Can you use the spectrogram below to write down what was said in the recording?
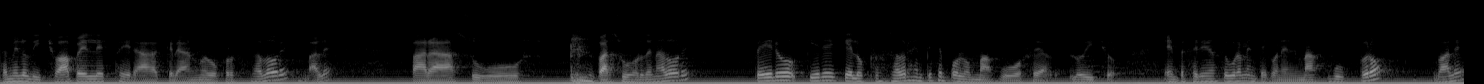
También lo dicho, Apple espera crear nuevos procesadores, ¿vale? Para sus, para sus ordenadores, pero quiere que los procesadores empiecen por los MacBook, o sea, lo dicho, empezarían seguramente con el MacBook Pro, ¿vale?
